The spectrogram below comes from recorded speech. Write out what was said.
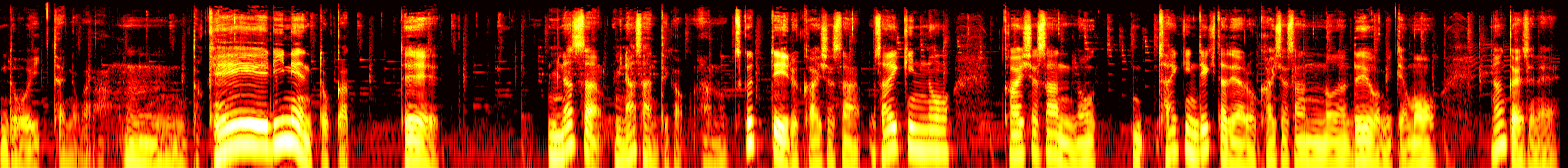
どう言ったらいいのかな。うんと経営理念とかって皆さん皆さんっていうかあの作っている会社さん最近の会社さんの最近できたであろう会社さんの例を見てもなんかですね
